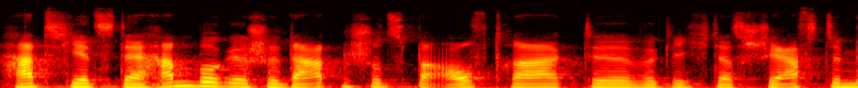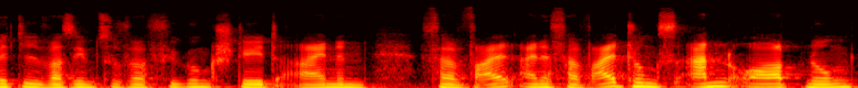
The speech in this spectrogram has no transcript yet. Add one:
Hat jetzt der hamburgische Datenschutzbeauftragte wirklich das schärfste Mittel, was ihm zur Verfügung steht, einen Verwalt eine Verwaltungsanordnung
